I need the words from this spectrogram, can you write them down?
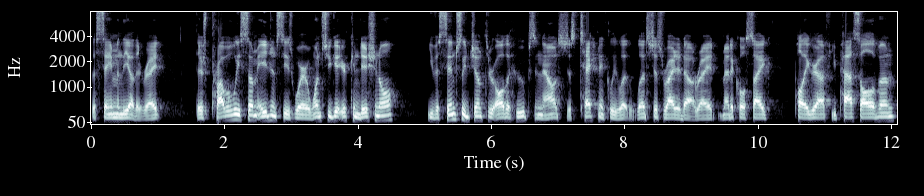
the same in the other, right? There's probably some agencies where once you get your conditional, you've essentially jumped through all the hoops and now it's just technically let, let's just write it out, right? Medical, psych, polygraph, you pass all of them,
